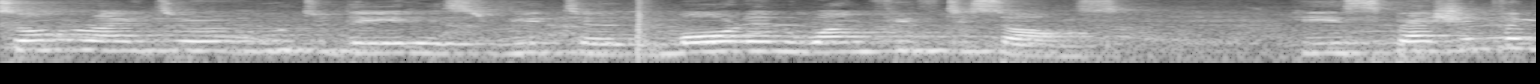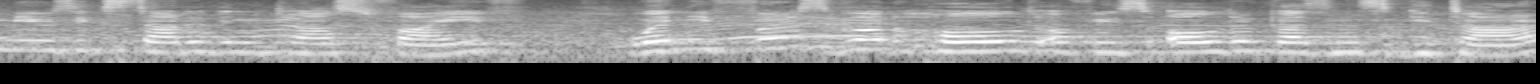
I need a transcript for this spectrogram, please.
songwriter who to date has written more than 150 songs. His passion for music started in class 5 when he first got hold of his older cousin's guitar,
